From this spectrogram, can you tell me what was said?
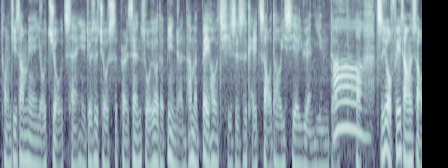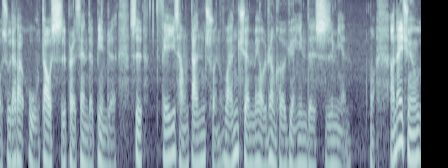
统计上面有九成，也就是九十 percent 左右的病人，他们背后其实是可以找到一些原因的。哦，只有非常少数，大概五到十 percent 的病人是非常单纯，完全没有任何原因的失眠。哦，啊，那一群。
